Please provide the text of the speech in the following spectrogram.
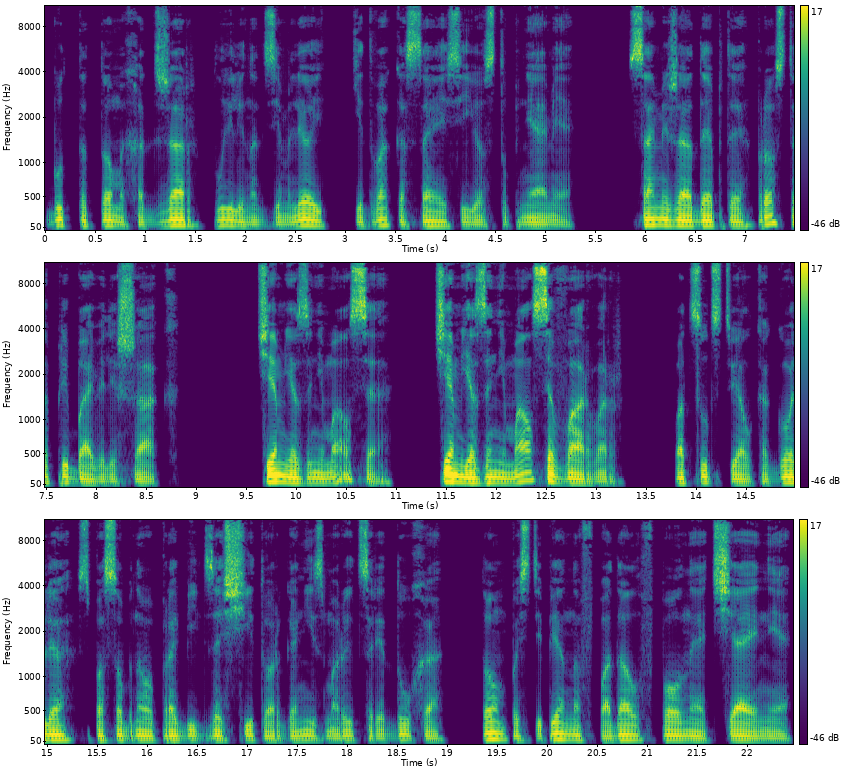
будто Том и Хаджар плыли над землей, едва касаясь ее ступнями. Сами же адепты просто прибавили шаг. Чем я занимался? Чем я занимался, варвар? В отсутствие алкоголя, способного пробить защиту организма рыцаря духа, том постепенно впадал в полное отчаяние,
